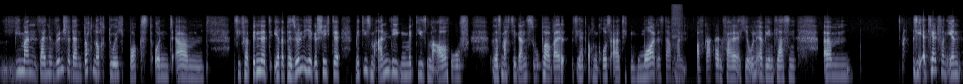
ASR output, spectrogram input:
wie man seine Wünsche dann doch noch durchboxt und ähm, Sie verbindet ihre persönliche Geschichte mit diesem Anliegen, mit diesem Aufruf. Und das macht sie ganz super, weil sie hat auch einen großartigen Humor. Das darf man auf gar keinen Fall hier unerwähnt lassen. Ähm, Sie erzählt von ihren,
